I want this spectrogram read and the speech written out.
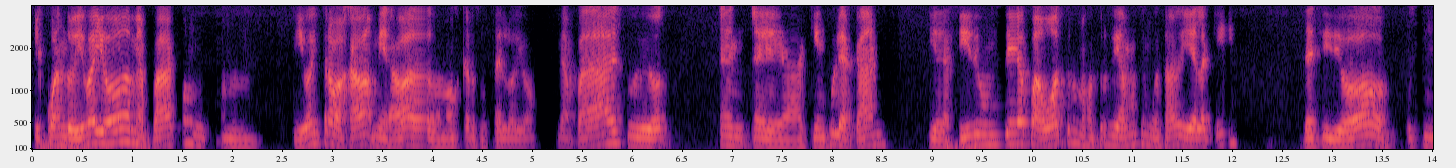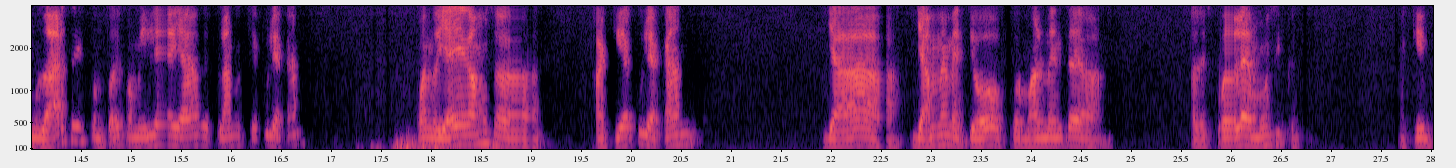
y cuando iba yo, mi papá con, iba y trabajaba, miraba a don Oscar Sotelo yo. Mi papá estudió en, eh, aquí en Culiacán y así de un día para otro, nosotros vivíamos en Guasave y él aquí, decidió pues, mudarse con toda la familia ya de plano aquí a Culiacán. Cuando ya llegamos a, aquí a Culiacán, ya, ya me metió formalmente a, a la escuela de música. Aquí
